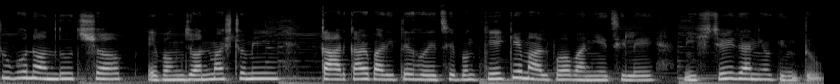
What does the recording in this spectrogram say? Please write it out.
শুভ নন্দ উৎসব এবং জন্মাষ্টমী কার কার বাড়িতে হয়েছে এবং কে কে মালপোয়া বানিয়েছিলে নিশ্চয়ই জানিও কিন্তু।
